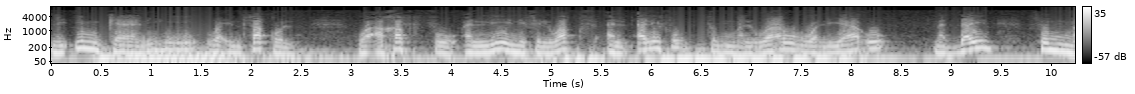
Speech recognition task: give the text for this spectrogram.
لإمكانه وإن ثقل وأخف اللين في الوقف الألف ثم الواو والياء مدين ثم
